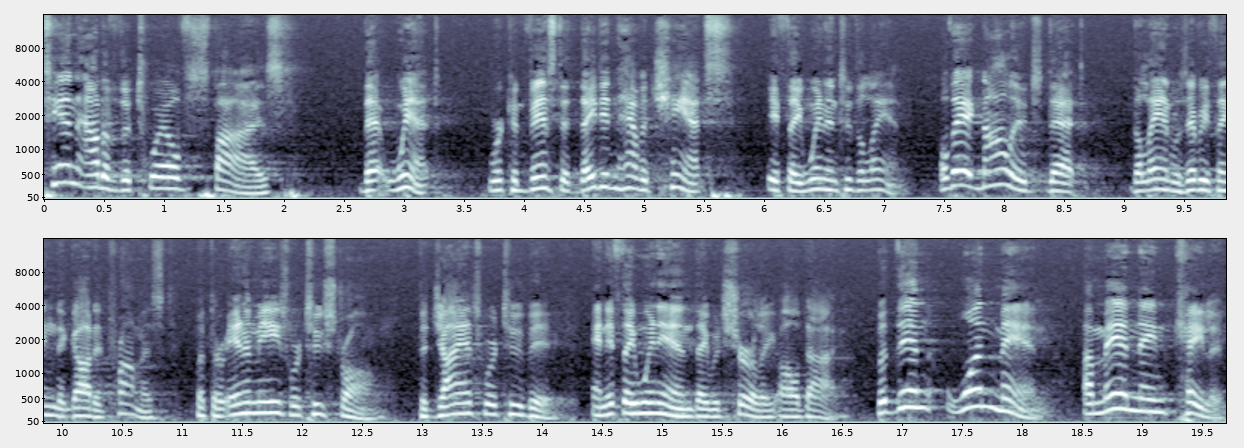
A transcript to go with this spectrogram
10 out of the 12 spies that went were convinced that they didn't have a chance if they went into the land. Well, they acknowledged that the land was everything that God had promised, but their enemies were too strong. The giants were too big. And if they went in, they would surely all die. But then one man, a man named Caleb,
